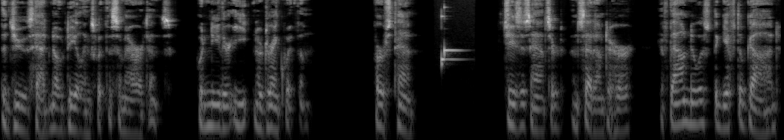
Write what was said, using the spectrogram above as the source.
The Jews had no dealings with the Samaritans, would neither eat nor drink with them. Verse 10 Jesus answered and said unto her, If thou knewest the gift of God,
